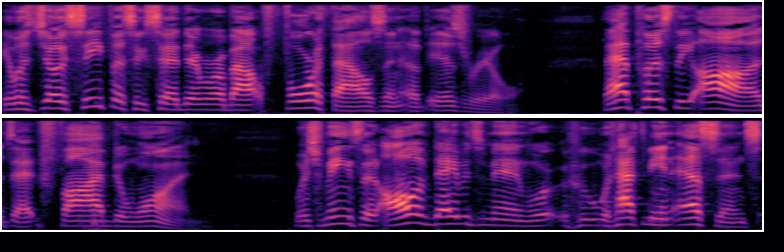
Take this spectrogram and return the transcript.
It was Josephus who said there were about 4,000 of Israel. That puts the odds at 5 to 1, which means that all of David's men were, who would have to be, in essence,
